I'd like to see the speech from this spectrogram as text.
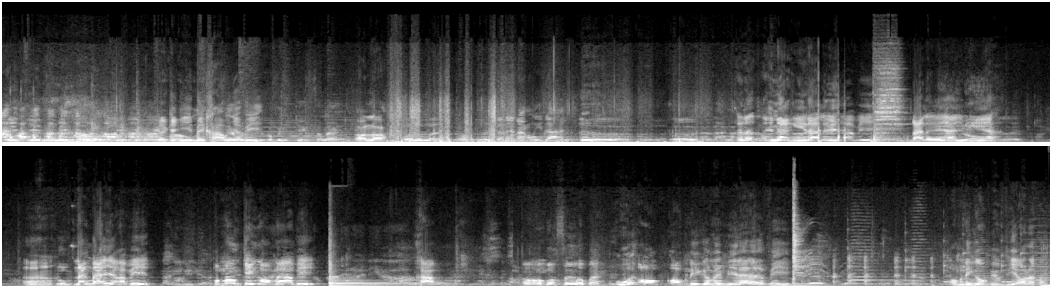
กางเกงยีนมันไม่เข้ากางเกงยีนไม่เข้าใช่พี่ก็เป็นเกงสแลกอ๋อเหรอจะได้นั่งนี้ได้ เออเออได้จะได้นั่งอย่างนี้ได้เลยใช่ไหมพี่ ได้เลยใช่อยู่อย่างนี้อะเออนั่งได้อย่างครับพี่นั่งอีกนิดเดียวผมเอากางเกงออกแล้วพี่ ครับเอาเอาบ็อกเซอร์ออกไปโอ้ยออกออกนี่ก็ไม่มีอะไรแล้วพี่ ออกนี่ก็เพียวๆแล้วครับ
